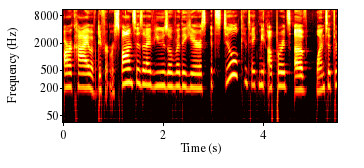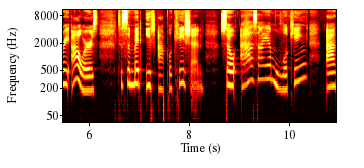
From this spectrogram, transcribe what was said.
archive of different responses that I've used over the years, it still can take me upwards of one to three hours to submit each application. So, as I am looking at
